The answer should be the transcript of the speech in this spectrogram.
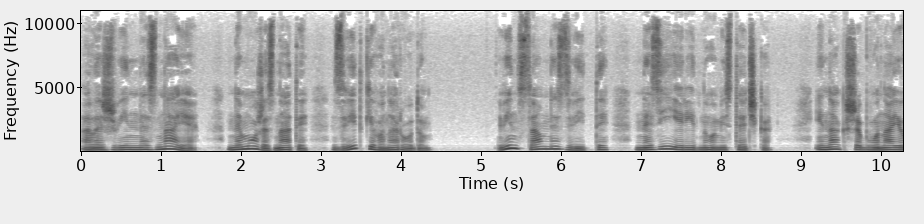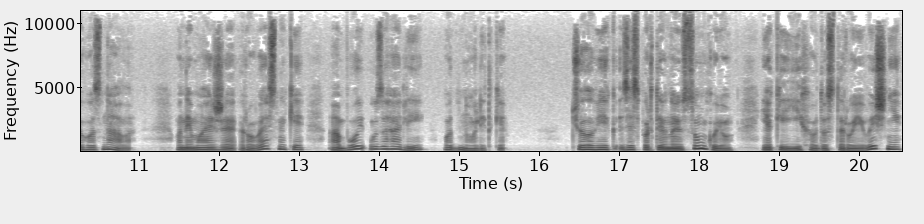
Але ж він не знає, не може знати, звідки вона родом. Він сам не звідти, не з її рідного містечка, інакше б вона його знала. Вони майже ровесники або й узагалі однолітки. Чоловік зі спортивною сумкою, який їхав до старої вишні,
